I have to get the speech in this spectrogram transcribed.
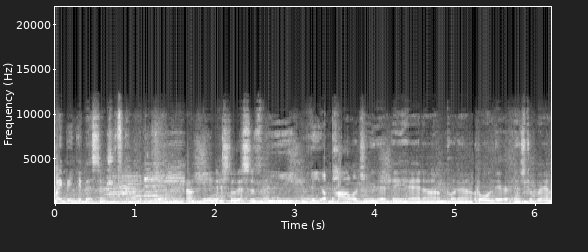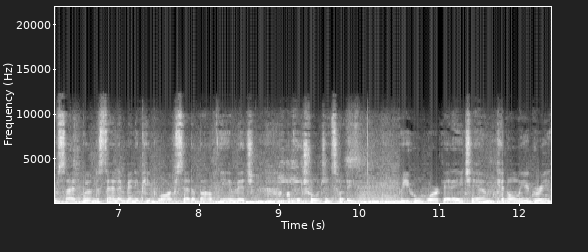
might be in your best interest to kind of do that. Uh, initially, this is the the apology that they had uh, put out on their Instagram site. We understand that many people are upset about the image of the children's hoodie. We who work at HM can only agree.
